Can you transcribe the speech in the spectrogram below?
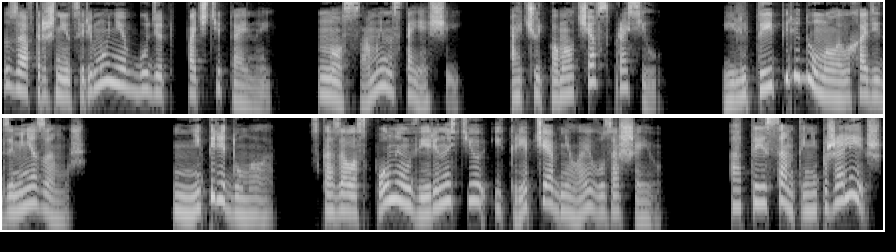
завтрашняя церемония будет почти тайной, но самой настоящей. А чуть помолчав, спросил. Или ты передумала выходить за меня замуж?» «Не передумала», — сказала с полной уверенностью и крепче обняла его за шею. «А ты сам-то не пожалеешь?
